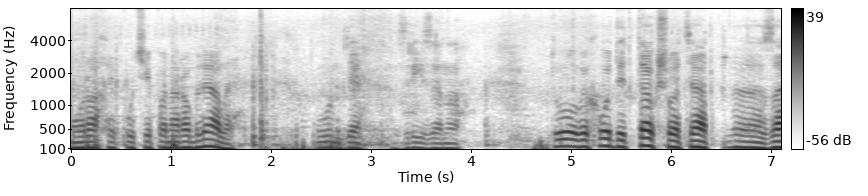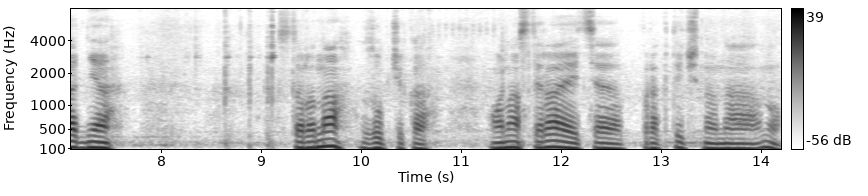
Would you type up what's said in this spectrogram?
мурахи кучі понаробляли. Вон де зрізано. То виходить так, що ця е, задня сторона зубчика, вона стирається практично на, ну,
